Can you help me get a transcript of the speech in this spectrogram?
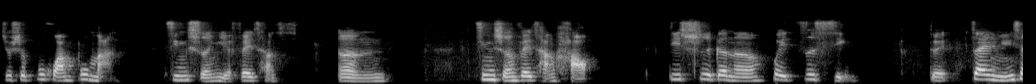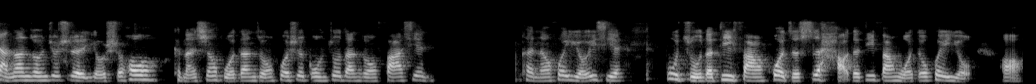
就是不慌不忙，精神也非常，嗯，精神非常好。第四个呢，会自省。对，在冥想当中，就是有时候可能生活当中或是工作当中发现，可能会有一些不足的地方，或者是好的地方，我都会有哦。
